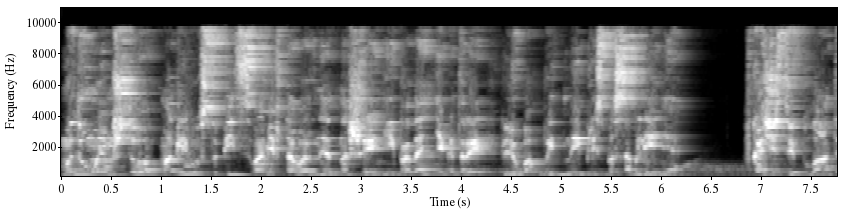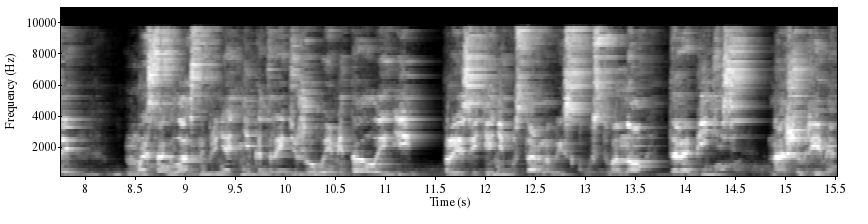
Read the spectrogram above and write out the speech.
Мы думаем, что могли бы вступить с вами в товарные отношения и продать некоторые любопытные приспособления. В качестве платы мы согласны принять некоторые тяжелые металлы и произведения кустарного искусства. Но торопитесь, наше время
